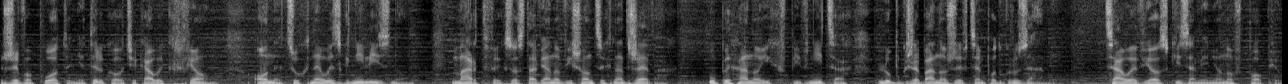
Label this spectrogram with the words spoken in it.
Żywopłoty nie tylko ociekały krwią, one cuchnęły zgnilizną. Martwych zostawiano wiszących na drzewach, upychano ich w piwnicach lub grzebano żywcem pod gruzami. Całe wioski zamieniono w popiół,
